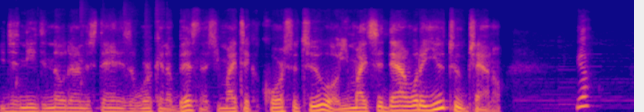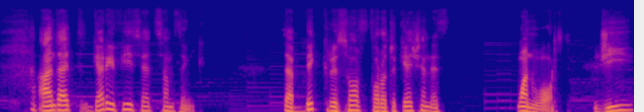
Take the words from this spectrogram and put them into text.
You just need to know the understandings of working a business. You might take a course or two, or you might sit down with a YouTube channel. Yeah. And I, Gary Vee said something. The big resource for education is one word: G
